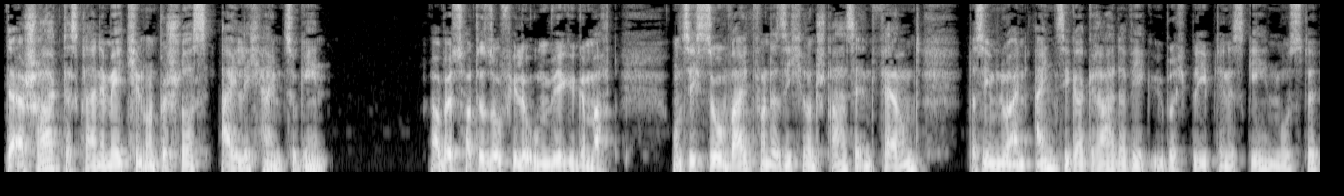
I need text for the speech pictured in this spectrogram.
Da erschrak das kleine Mädchen und beschloss, eilig heimzugehen aber es hatte so viele Umwege gemacht und sich so weit von der sicheren Straße entfernt, dass ihm nur ein einziger gerader Weg übrig blieb, den es gehen musste,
